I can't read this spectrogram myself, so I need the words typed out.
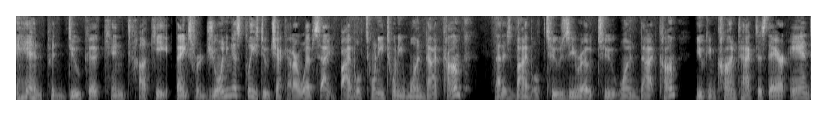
and Paducah, Kentucky. Thanks for joining us. Please do check out our website, Bible2021.com. That is Bible2021.com. You can contact us there, and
